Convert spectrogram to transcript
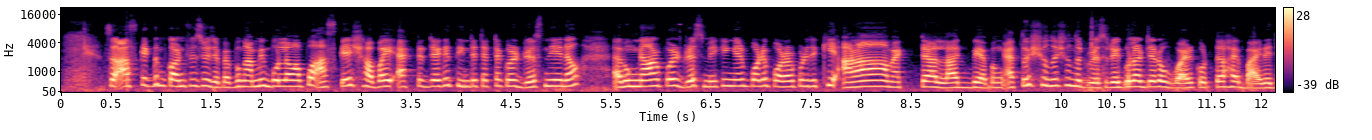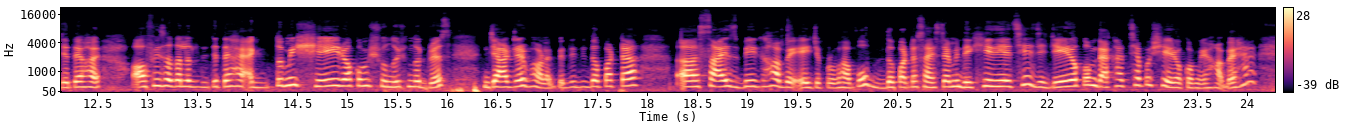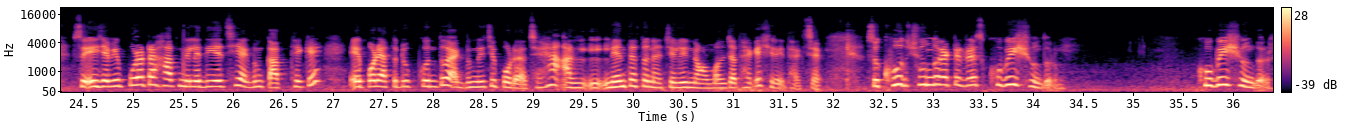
সো আজকে একদম কনফিউজ হয়ে যাবে। এবং আমি বললাম আপু আজকে সবাই একটার জায়গায় তিনটা চারটা করে ড্রেস নিয়ে নাও, এবং নেওয়ার পরে ড্রেস মেকিংয়ের পরে পরার পরে যে কি আরাম একটা লাগবে এবং এত সুন্দর সুন্দর ড্রেস রেগুলার যারা ওয়ার করতে হয়, বাইরে যেতে হয় অফিস আদালতে যেতে হয়, একদমই সেই রকম সুন্দর সুন্দর ড্রেস যার যার ভালো লাগবে। দিদি দোপাট্টা সাইজ বিগ হবে, এই যে প্রভাবও দোপাট্টা সাইজটা আমি দেখিয়ে দিয়েছি যে যেই রকম দেখাচ্ছে আপু সেই রকমই হবে হ্যাঁ? সো এই যে আমি পুরাটা হাত মেলে দিয়েছি একদম কাত থেকে, এরপরে এতটুকু কিন্তু একদম নিচে পড়ে আছে হ্যাঁ? আর লেন্থ এত ন্যাচারালি নর্মাল যা থাকে সেটাই থাকছে। সো খুব সুন্দর একটা ড্রেস খুবই সুন্দর। খুবই সুন্দর।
